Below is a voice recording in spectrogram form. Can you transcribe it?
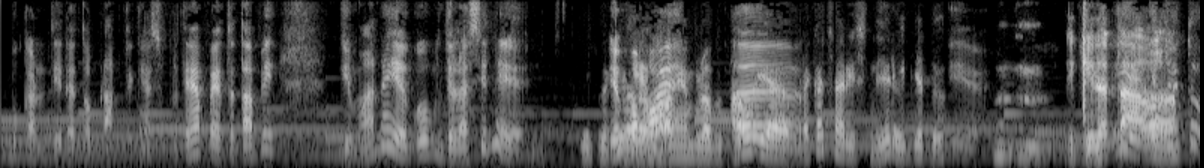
bukan tidak tahu praktiknya seperti apa ya, tetapi gimana ya gue ngejelasin ya? Gitu, Ya, orang pokoknya, yang belum tahu ya eh, mereka cari sendiri gitu. Iya. Kita Iya, tahu. itu, itu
